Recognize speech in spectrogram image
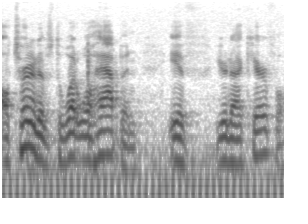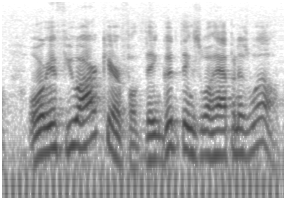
alternatives to what will happen if you're not careful. Or if you are careful, then good things will happen as well.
